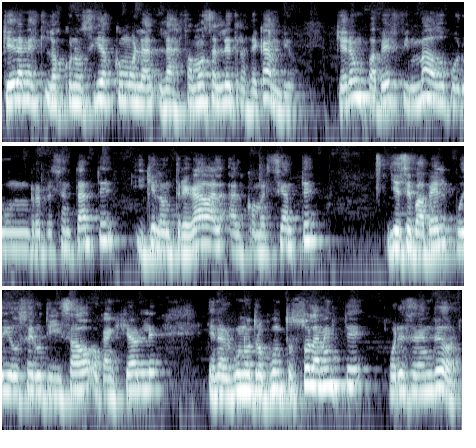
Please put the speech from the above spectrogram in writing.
que eran los conocidos como las famosas letras de cambio, que era un papel firmado por un representante y que lo entregaba al comerciante y ese papel podía ser utilizado o canjeable en algún otro punto solamente por ese vendedor.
